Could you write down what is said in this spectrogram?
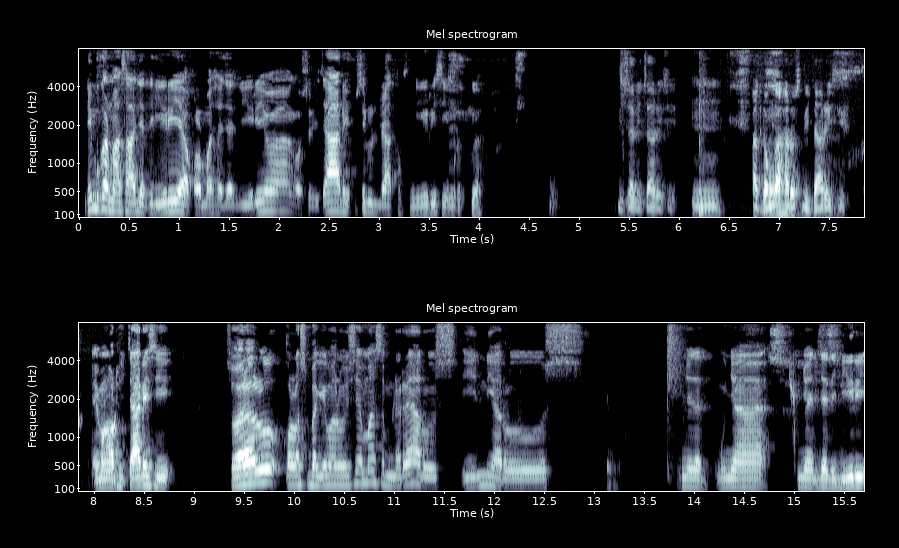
ini bukan masalah jati diri ya kalau masalah jati diri mah gak usah dicari pasti udah datang sendiri sih menurut gue bisa dicari sih. Hmm, atau enggak harus dicari sih. Emang harus dicari sih soalnya lu kalau sebagai manusia mah sebenarnya harus ini harus punya punya punya jati diri.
